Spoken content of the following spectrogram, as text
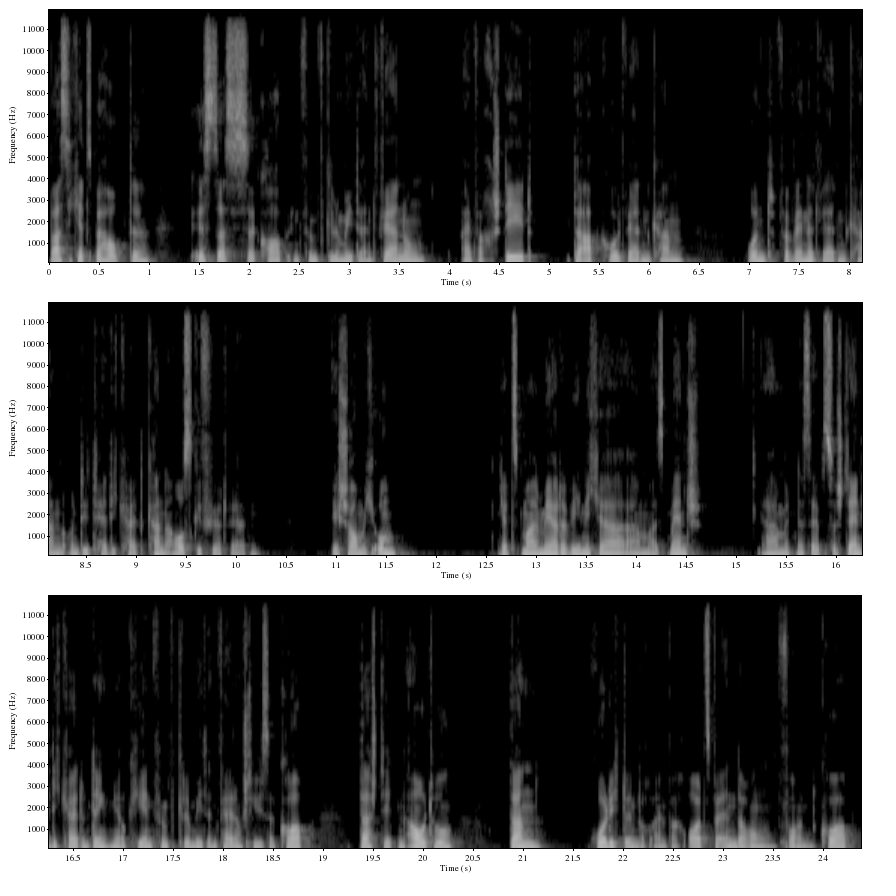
Was ich jetzt behaupte, ist, dass dieser Korb in 5 Kilometer Entfernung einfach steht, da abgeholt werden kann und verwendet werden kann und die Tätigkeit kann ausgeführt werden. Ich schaue mich um, jetzt mal mehr oder weniger ähm, als Mensch, äh, mit einer Selbstverständlichkeit und denke mir, okay, in 5 Kilometer Entfernung steht dieser Korb, da steht ein Auto, dann hole ich dann doch einfach Ortsveränderung von Korb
